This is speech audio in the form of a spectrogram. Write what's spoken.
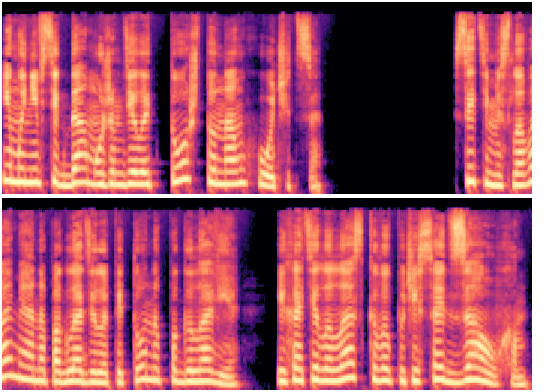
и мы не всегда можем делать то, что нам хочется». С этими словами она погладила питона по голове и хотела ласково почесать за ухом,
